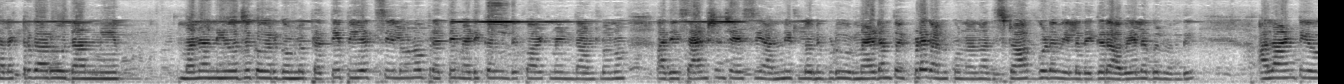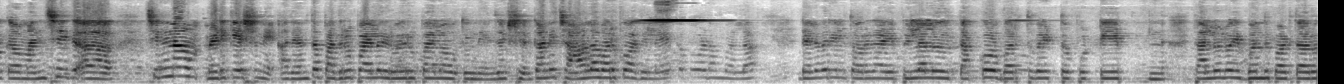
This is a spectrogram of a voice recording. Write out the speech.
కలెక్టర్ గారు దాన్ని మన నియోజకవర్గంలో ప్రతి పిహెచ్సిలోనూ ప్రతి మెడికల్ డిపార్ట్మెంట్ దాంట్లోనూ అది శాంక్షన్ చేసి అన్నిట్లోనూ ఇప్పుడు మేడంతో ఇప్పుడే కనుక్కున్నాను అది స్టాక్ కూడా వీళ్ళ దగ్గర అవైలబుల్ ఉంది. అలాంటి ఒక మంచి చిన్న మెడికేషనే అది ఎంత పది రూపాయలు ఇరవై రూపాయలు అవుతుంది ఇంజెక్షన్ కానీ చాలా వరకు అది లేకపోవడం వల్ల డెలివరీలు త్వరగా అయ్యి పిల్లలు తక్కువ బర్త్ వెయిట్తో పుట్టి తల్లులు ఇబ్బంది పడతారు.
